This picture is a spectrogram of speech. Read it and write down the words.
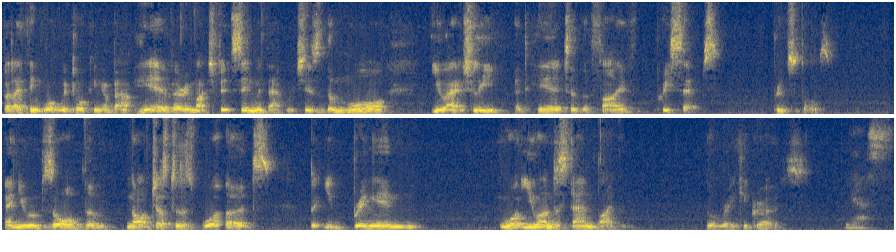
But I think what we're talking about here very much fits in with that, which is the more you actually adhere to the five precepts, principles, and you absorb them, not just as words, but you bring in what you understand by them, your Reiki grows. Yes.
